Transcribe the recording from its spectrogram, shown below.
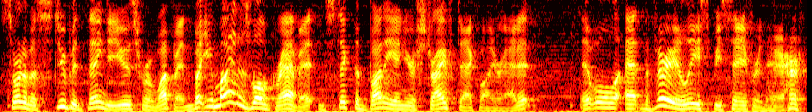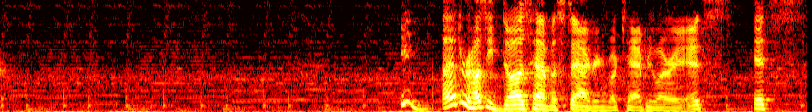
Sort of a stupid thing to use for a weapon, but you might as well grab it and stick the bunny in your Strife deck while you're at it. It will, at the very least, be safer there. He, Andrew Hussie does have a staggering vocabulary. It's it's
